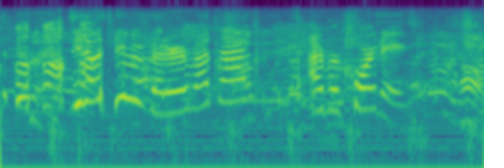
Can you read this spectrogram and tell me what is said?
Do you know what's even better about that? I'm recording. Oh.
